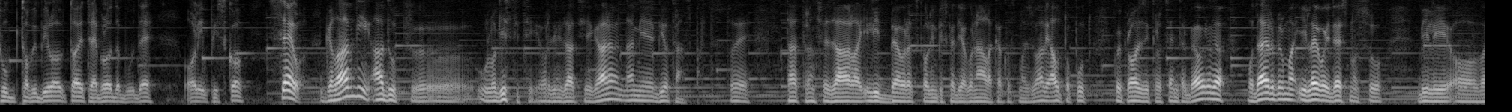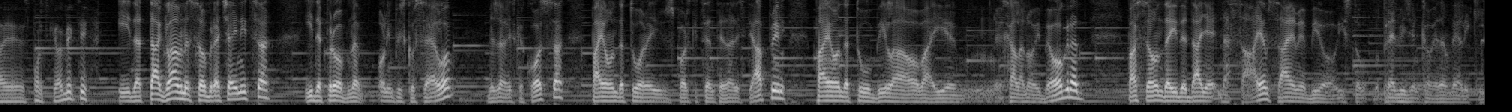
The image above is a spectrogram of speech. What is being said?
tu, to bi bilo, to je trebalo da bude olimpijsko selo. Glavni adut e, u logistici organizacije igara nam je bio transport. To je ta transvezala ili Beogradska olimpijska dijagonala, kako smo je zvali, autoput koji prolazi kroz centar Beograda, od aerodroma i levo i desno su bili ovaj, sportski objekti i da ta glavna saobraćajnica ide prvo na olimpijsko selo, Bežanijska kosa, pa je onda tu onaj sportski centar 11. april, pa je onda tu bila ovaj Hala Novi Beograd, pa se onda ide dalje na sajam. Sajam je bio isto predviđen kao jedan veliki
